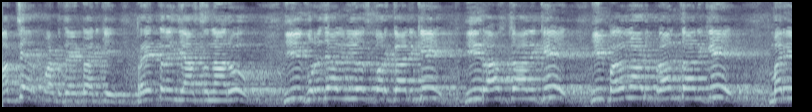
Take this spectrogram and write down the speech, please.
మచ్చ ఏర్పాటు చేయడానికి ప్రయత్నం చేస్తున్నారు. ఈ గురజాల నియోజకవర్గానికి ఈ రాష్ట్రానికి ఈ పలనాడు ప్రాంతానికి మరి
